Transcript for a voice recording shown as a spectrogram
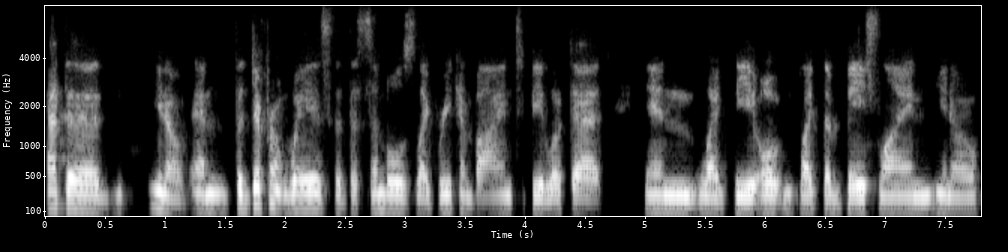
at the you know and the different ways that the symbols like recombine to be looked at in like the like the baseline you know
